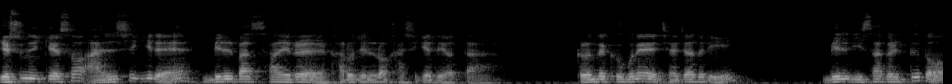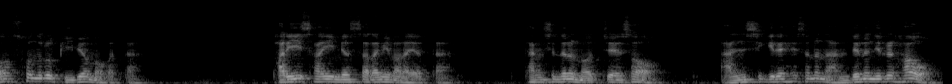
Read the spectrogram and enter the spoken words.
예수님께서 안식일에 밀밭 사이를 가로질러 가시게 되었다. 그런데 그분의 제자들이 밀 이삭을 뜯어 손으로 비벼 먹었다. 바리사이 몇 사람이 말하였다. 당신들은 어째서 안식일에 해서는 안 되는 일을 하오?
